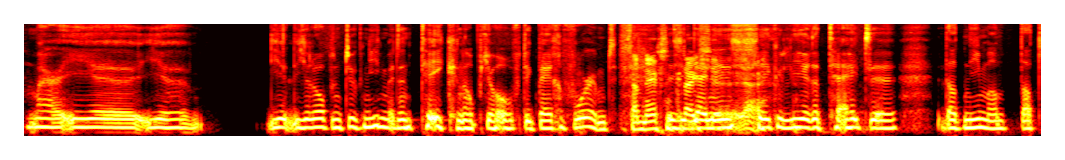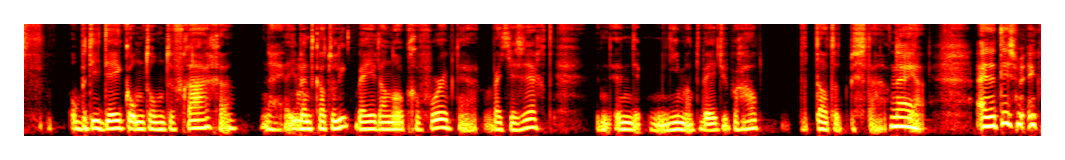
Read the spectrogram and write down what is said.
maar je, je, je, je loopt natuurlijk niet met een teken op je hoofd. Ik ben gevormd. Er staat nergens een Dus kruisje. in een ja. seculiere tijd eh, dat niemand dat op het idee komt om te vragen. Nee. Je bent katholiek, ben je dan ook gevormd? Ja, wat je zegt, en, en niemand weet überhaupt dat het bestaat. Nee. Ja. En het is, ik,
